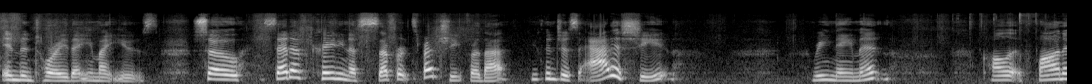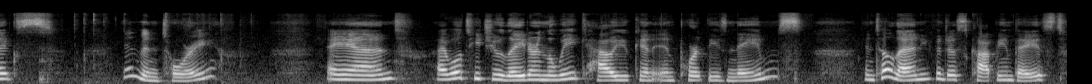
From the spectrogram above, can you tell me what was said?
inventory that you might use. So instead of creating a separate spreadsheet for that, you can just add a sheet, rename it, call it phonics inventory, and I will teach you later in the week how you can import these names. Until then, you can just copy and paste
